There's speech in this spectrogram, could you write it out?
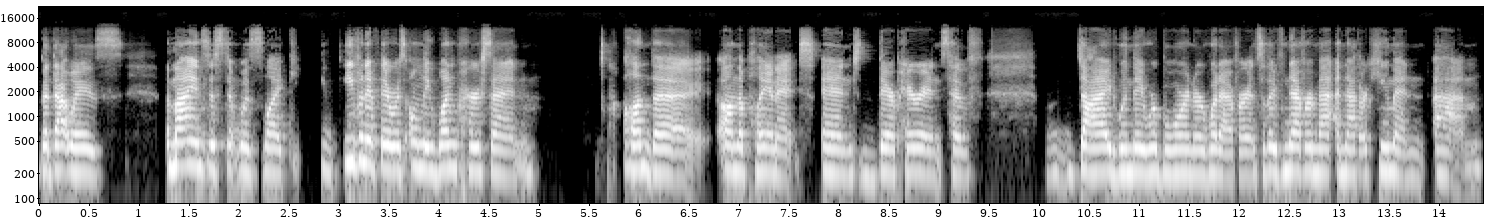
but that was my insistent was like even if there was only one person on the on the planet and their parents have died when they were born or whatever and so they've never met another human um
